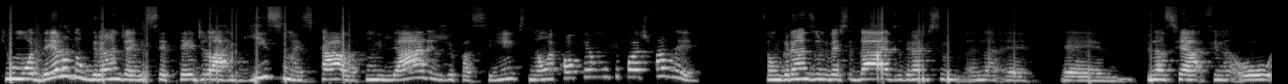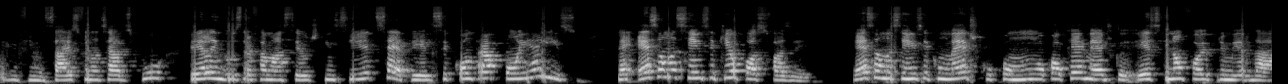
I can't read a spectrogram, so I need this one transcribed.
Que o modelo do grande RCT de larguíssima escala, com milhares de pacientes, não é qualquer um que pode fazer. São grandes universidades, grandes é, é, financiar, ou, enfim, ensaios financiados por, pela indústria farmacêutica em si, etc. E ele se contrapõe a isso. Né? Essa é uma ciência que eu posso fazer. Essa é uma ciência que um médico comum, ou qualquer médico, esse que não foi o primeiro da,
